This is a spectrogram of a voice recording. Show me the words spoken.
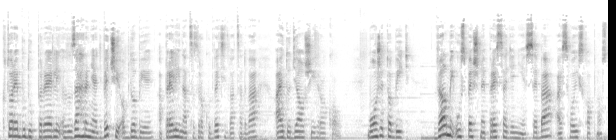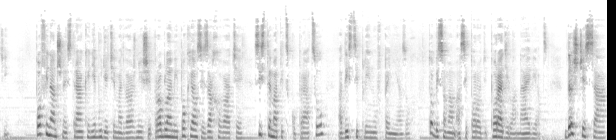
ktoré budú preli- zahrňať väčšie obdobie a prelínať sa z roku 2022 aj do ďalších rokov. Môže to byť veľmi úspešné presadenie seba aj svojich schopností. Po finančnej stránke nebudete mať vážnejšie problémy, pokiaľ si zachováte systematickú prácu a disciplínu v peniazoch. To by som vám asi poradila najviac. Držte sa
